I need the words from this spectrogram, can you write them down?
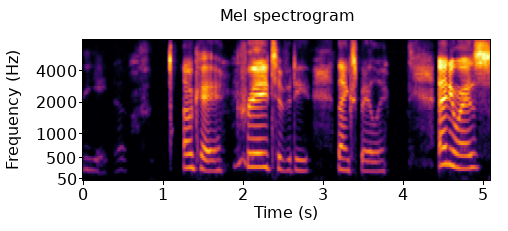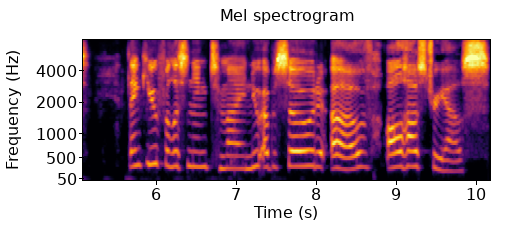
creative. Okay, creativity. Thanks, Bailey. Anyways, thank you for listening to my new episode of All House Treehouse.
